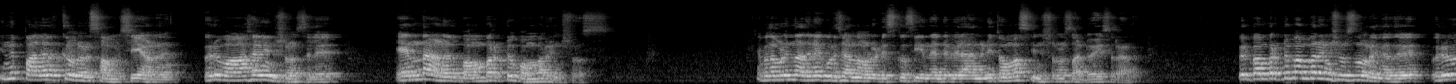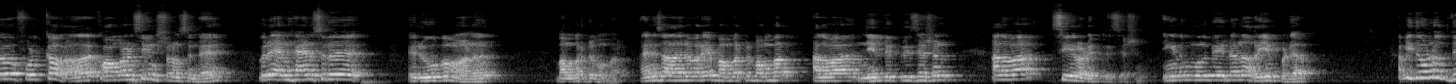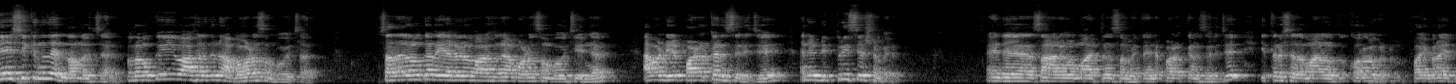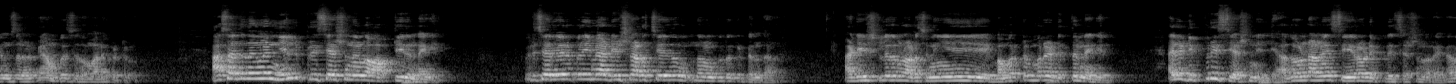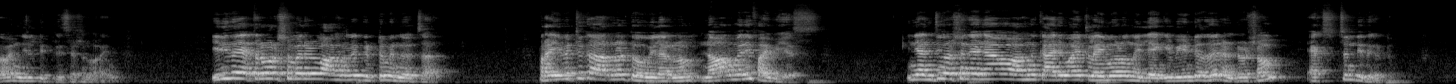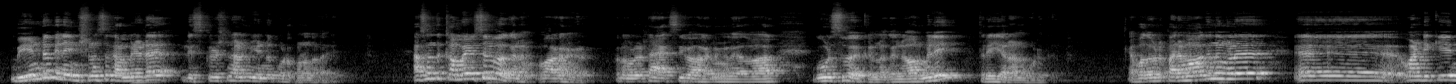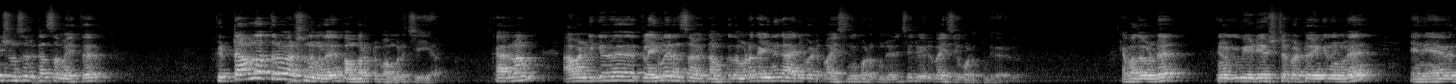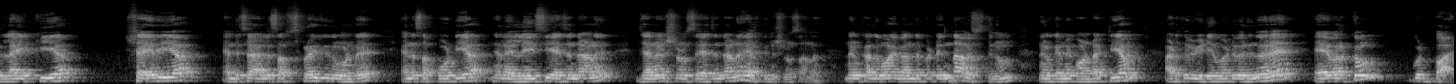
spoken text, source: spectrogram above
ഇന്ന് പലർക്കുള്ള ഒരു സംശയമാണ് ഒരു വാഹന ഇൻഷുറൻസിൽ എന്താണ് ബമ്പർ ടു ബമ്പർ ഇൻഷുറൻസ്? അപ്പോൾ നമ്മൾ ഇന്ന് അതിനെക്കുറിച്ചാണ് നമ്മൾ ഡിസ്കസ് ചെയ്യുന്നത്. എന്റെ പേര് ആന്റണി തോമസ് ഇൻഷുറൻസ് അഡ്വൈസറാണ്. ഒരു ബമ്പർ ടു ബമ്പർ ഇൻഷുറൻസ് എന്ന് പറയുന്നത് ഒരു ഫുൾ കവർ അതായത് കോംപ്രഹൻസീവ് ഇൻഷുറൻസിന്റെ ഒരു എൻഹാൻസ്ഡ് രൂപമാണ് ബമ്പർ ടു ബമ്പർ. അതിന് സാധാരണ പറയുക ബമ്പർ ടു ബമ്പർ അഥവാ നിൽ ഡിപ്രീസിയേഷൻ അഥവാ സീറോ ഡിപ്രീസിയേഷൻ. ഇങ്ങനെ മൂന്ന് പേരിലാണ് അറിയപ്പെടുക. അപ്പൊ ഇതുകൊണ്ട് ഉദ്ദേശിക്കുന്നത് എന്താണെന്ന് വെച്ചാൽ ഇപ്പൊ നമുക്ക് ഈ വാഹനത്തിന് അപകടം സംഭവിച്ചാൽ സാധാരണ നമുക്കറിയാലോ ഒരു വാഹനം അപകടം സംഭവിച്ചു കഴിഞ്ഞാൽ ആ വണ്ടിയുടെ പഴക്കനുസരിച്ച് അതിന്റെ ഡിപ്രീസിയേഷൻ വരും. അതിന്റെ സാധനങ്ങൾ മാറ്റുന്ന സമയത്ത് അതിന്റെ പഴക്കനുസരിച്ച് ഇത്ര ശതമാനം നമുക്ക് കുറവ് കിട്ടും. ഫൈബർ ഐറ്റംസ് അമ്പത് ശതമാനം കിട്ടും. ആ സ്ഥലത്ത് നിങ്ങൾ നിൽ ഡിപ്രീസിയേഷൻ നിങ്ങൾ ഓപ്റ്റ് ചെയ്തിട്ടുണ്ടെങ്കിൽ ഒരു ചെറിയൊരു പ്രീമിയം അഡീഷണൽ അടച്ച് നമുക്കിത് കിട്ടുന്നതാണ്. അഡീഷണൽ നമ്മൾ അടച്ചിട്ടുണ്ടെങ്കിൽ ബമ്പർ ടെമ്പർ എടുത്തിട്ടുണ്ടെങ്കിൽ അതിൽ ഡിപ്രീസിയേഷൻ ഇല്ല. അതുകൊണ്ടാണ് സീറോ ഡിപ്രീസിയേഷൻ എന്ന് പറയുന്നത്. അഥവാ നിൽ ഡിപ്രീസിയേഷൻ എന്ന് പറയുന്നത്. ഇനി ഇത് എത്ര വർഷം വരെ ഒരു വാഹനത്തിൽ കിട്ടുമെന്ന് വെച്ചാൽ പ്രൈവറ്റ് കാറിനും ടൂ വീലറിനും നോർമലി ഫൈവ് ഇയേഴ്സ് ഇനി അഞ്ച് വർഷം കഴിഞ്ഞാൽ വാഹനം കാര്യമായ ക്ലെയിമുകളൊന്നും ഇല്ലെങ്കിൽ വീണ്ടും അത് രണ്ട് വർഷം എക്സ്റ്റെൻഡ് ചെയ്ത് കിട്ടും. വീണ്ടും പിന്നെ ഇൻഷുറൻസ് കമ്പനിയുടെ ഡിസ്ക്രിപ്ഷനാണ് വീണ്ടും കൊടുക്കണം എന്ന കാര്യം. സമയത്ത് കമേഴ്ഷ്യൽ വാഹനം വാഹനങ്ങൾ. ഇപ്പം നമ്മൾ ടാക്സി വാഹനങ്ങൾ അഥവാ ഗൂഡ്സ് വെഹിക്കിളിനൊക്കെ നോർമലി ത്രീ ഇയർ ആണ് കൊടുക്കുക. അപ്പോൾ അതുകൊണ്ട് പരമാവധി നിങ്ങൾ വണ്ടിക്ക് ഇൻഷുറൻസ് എടുക്കുന്ന സമയത്ത് കിട്ടാവുന്ന അത്ര വർഷം നിങ്ങൾ ബമ്പർ ടു ബമ്പർ ചെയ്യുക. കാരണം ആ വണ്ടിക്ക് ഒരു ക്ലെയിം വരുന്ന സമയത്ത് നമുക്ക് നമ്മുടെ കയ്യിൽ നിന്ന് കാര്യമായിട്ട് പൈസ കൊടുക്കേണ്ടി വരും ചെറിയൊരു പൈസ കൊടുക്കേണ്ടി വരുള്ളൂ അപ്പോൾ അതുകൊണ്ട് നിങ്ങൾക്ക് വീഡിയോ ഇഷ്ടപ്പെട്ടുവെങ്കിൽ നിങ്ങൾ ലൈക്ക് ചെയ്യുക ഷെയർ ചെയ്യുക എന്റെ ചാനൽ സബ്സ്ക്രൈബ് ചെയ്തുകൊണ്ട് എന്നെ സപ്പോർട്ട് ചെയ്യുക. ഞാൻ എൽ ഐ സി ഏജന്റാണ് ജനറൽ ഇൻഷുറൻസ് ഏജന്റാണ് ഹെൽത്ത് ഇൻഷുറൻസ് ആണ്. നിങ്ങൾക്ക് അതുമായി ബന്ധപ്പെട്ട് എന്ത് ആവശ്യത്തിനും നിങ്ങൾക്ക് എന്നെ കോൺടാക്ട് ചെയ്യാം. അടുത്ത വീഡിയോ ആയിട്ട് വരുന്നവരെ ഏവർക്കും ഗുഡ് ബൈ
